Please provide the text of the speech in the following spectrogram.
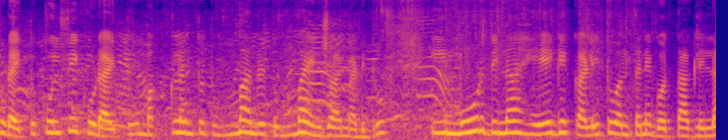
ಕೂಡ ಇತ್ತು, ಕುಲ್ಫಿ ಕೂಡ ಇತ್ತು. ಮಕ್ಕಳಂತೂ ತುಂಬ ಅಂದರೆ ತುಂಬ ಎಂಜಾಯ್ ಮಾಡಿದರು. ಈ ಮೂರು ದಿನ ಹೇಗೆ ಕಳೀತು ಅಂತಲೇ ಗೊತ್ತಾಗಲಿಲ್ಲ.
